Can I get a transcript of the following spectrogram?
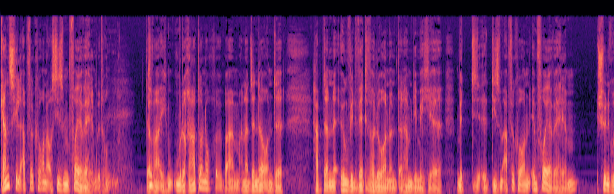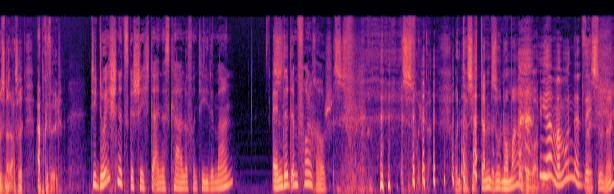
ganz viel Apfelkorn aus diesem Feuerwehrhelm getrunken. Da war ich Moderator noch bei einem anderen Sender und äh, habe dann irgendwie eine Wette verloren und dann haben die mich äh, mit äh, diesem Apfelkorn im Feuerwehrhelm, schöne Grüße nach Assel, abgefüllt. Die Durchschnittsgeschichte eines Carlo von Tiedemann endet im Vollrausch. Es ist furchtbar. und dass ich dann so normal geworden Ja, bin. man wundert sich. Weißt du, ne?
